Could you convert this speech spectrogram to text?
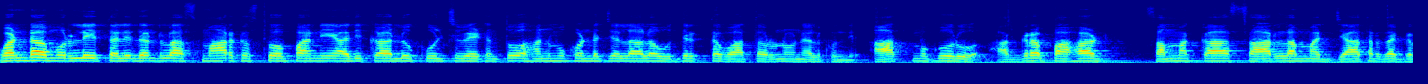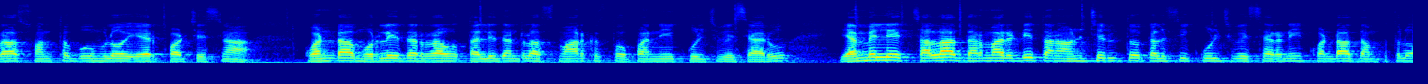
కొండా మురళి తల్లిదండ్రుల స్మారక స్తూపాన్ని అధికారులు కూల్చివేయడంతో హనుమకొండ జిల్లాలో ఉద్రిక్త వాతావరణం నెలకొంది. ఆత్మకూరు అగ్రపహాడ్ సమ్మక్క సారలమ్మ జాతర దగ్గర సొంత భూమిలో ఏర్పాటు చేసిన కొండా మురళీధరరావు తల్లిదండ్రుల స్మారక స్తూపాన్ని కూల్చివేశారు. ఎమ్మెల్యే చల్లా ధర్మారెడ్డి తన అనుచరులతో కలిసి కూల్చివేశారని కొండా దంపతులు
